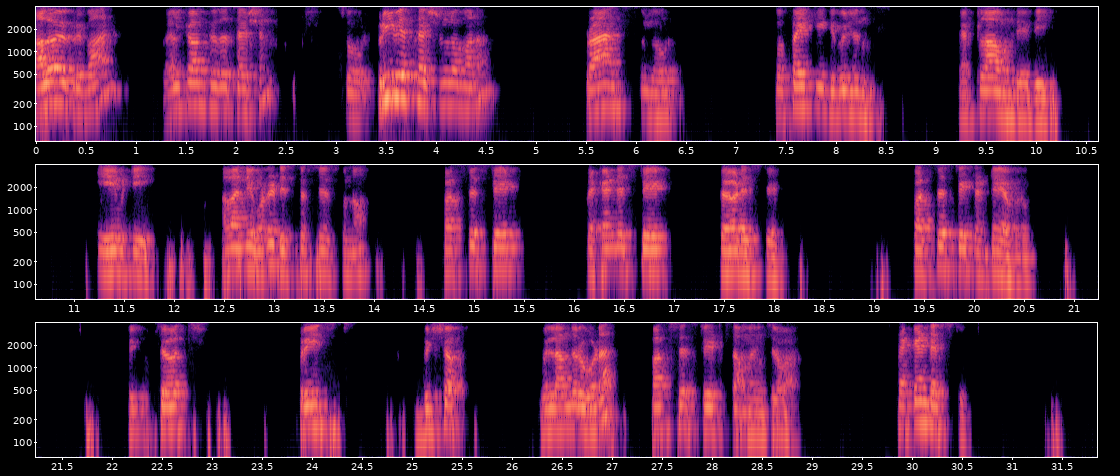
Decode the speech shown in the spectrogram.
Hello everyone welcome to the session so previous సెషన్లో మనం ఫ్రాన్స్లో సొసైటీ డివిజన్స్ ఎట్లా ఉండేవి ఏమిటి అవన్నీ కూడా డిస్కస్ చేసుకున్నాం. First estate second estate third estate first estate అంటే ఎవరు? చర్చ్ ప్రీస్ట్ బిషప్ వీళ్ళందరూ కూడా ఫస్ట్ స్టేట్కి సంబంధించిన వారు second estate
